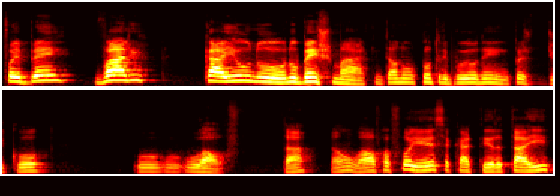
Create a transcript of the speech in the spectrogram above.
foi bem. Vale caiu no, no benchmark, então não contribuiu nem prejudicou o, o, o alfa, tá? Então o alfa foi esse, a carteira está aí,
